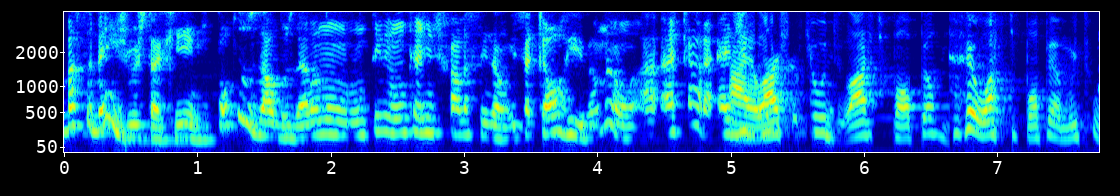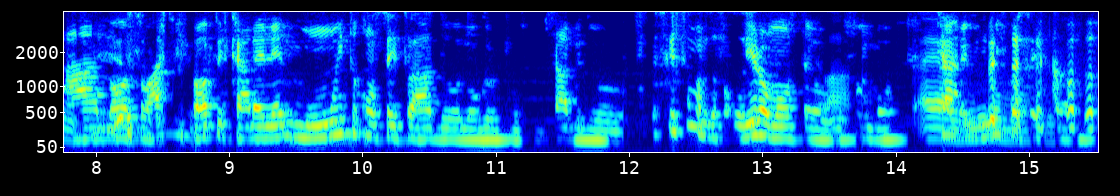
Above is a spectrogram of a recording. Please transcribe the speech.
Pra ser bem justo aqui, todos os álbuns dela não, não tem nenhum que a gente fala assim, não, isso aqui é horrível. Não, a, a- cara, é de ah, eu acho que o art pop é. O art pop é muito ruim. Ah, nossa, o art pop, cara, ele é muito conceituado no grupo, sabe? Do. Esqueci o nome do Little Monster, Ah. o fandom. É, Cara, é bom. conceituado.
